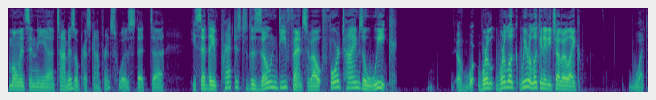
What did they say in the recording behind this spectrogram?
moments in the uh, Tom Izzo press conference was that uh, he said they've practiced the zone defense about four times a week. Uh, We're we're, look we were looking at each other like, what?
